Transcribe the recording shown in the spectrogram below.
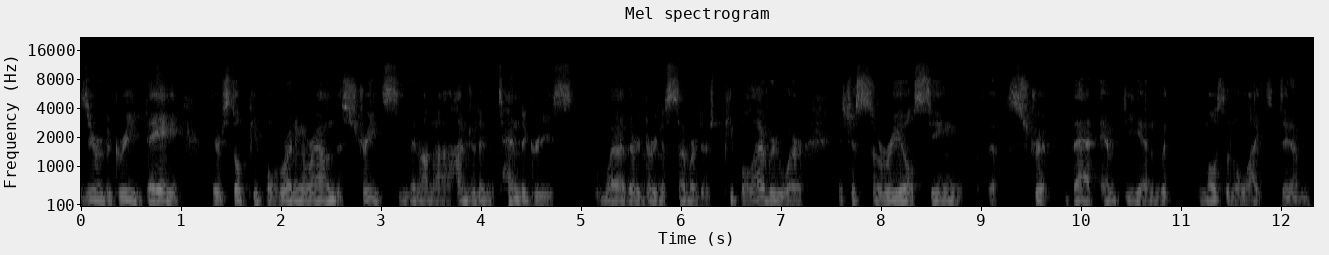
zero degree day, there's still people running around the streets. Even on 110 degrees weather during the summer, there's people everywhere. It's just surreal seeing the strip that empty and with most of the lights dim.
